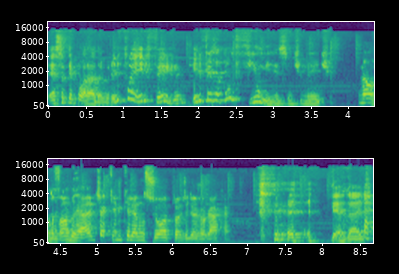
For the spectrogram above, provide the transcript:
Essa temporada agora. Ele foi, ele fez, né? Ele fez até um filme recentemente. Não, tô falando do reality, aquele que ele anunciou pra onde ele ia jogar, cara. Verdade.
